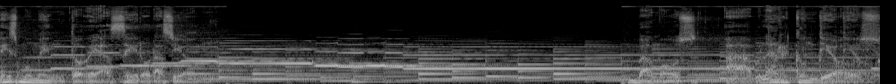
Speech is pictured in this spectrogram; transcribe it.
Es momento de hacer oración. Vamos a hablar con Dios.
